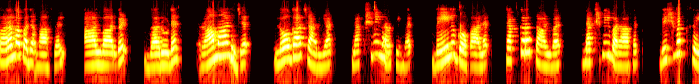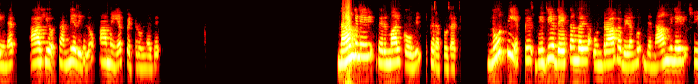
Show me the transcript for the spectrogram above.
பரமபத வாசல் ஆழ்வார்கள் கருடன் ராமானுஜர் லோகாச்சாரியார் லக்ஷ்மி நரசிம்மர் வேணுகோபாலர் சக்கரத்தாழ்வர் லக்ஷ்மி வராகர் விஸ்வக்சேனர் ஆகியோர் சந்நிதிகளும் அமைய பெற்றுள்ளது. நாங்குநேரி பெருமாள் கோவில் சிறப்புகள். நூத்தி எட்டு திவ்ய தேசங்கள்ல ஒன்றாக விளங்கும் இந்த நாங்குநேரி ஸ்ரீ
